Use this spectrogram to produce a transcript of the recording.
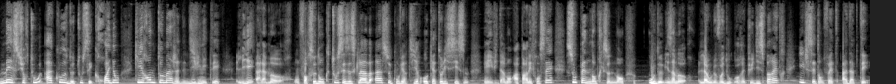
mais surtout à cause de tous ces croyants qui rendent hommage à des divinités liées à la mort. On force donc tous ces esclaves à se convertir au catholicisme, et évidemment à parler français, sous peine d'emprisonnement ou de mise à mort. Là où le vaudou aurait pu disparaître, il s'est en fait adapté.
